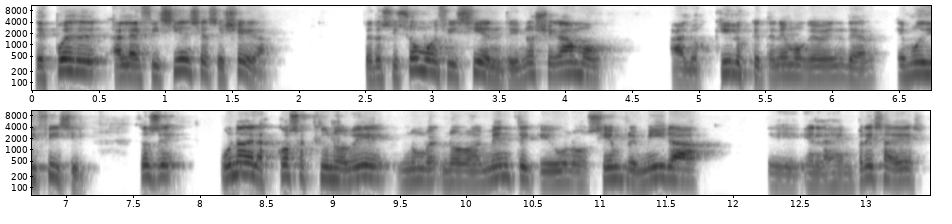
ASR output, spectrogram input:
después a la eficiencia se llega. Pero si somos eficientes y no llegamos a los kilos que tenemos que vender, es muy difícil. Entonces, una de las cosas que uno ve normalmente, que uno siempre mira eh, en las empresas es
